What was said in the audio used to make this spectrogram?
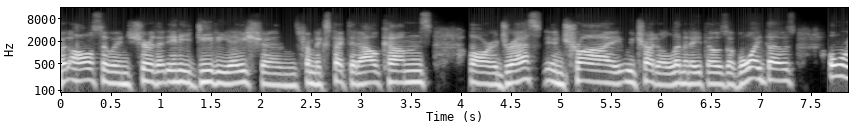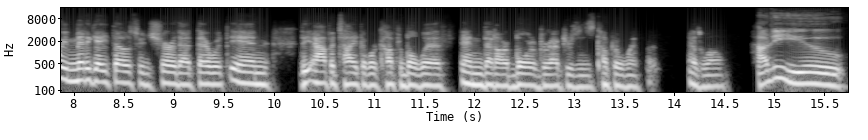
but also ensure that any deviations from expected outcomes are addressed and try, we try to eliminate those, avoid those, or we mitigate those to ensure that they're within the appetite that we're comfortable with and that our board of directors is comfortable with as well. How do you,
